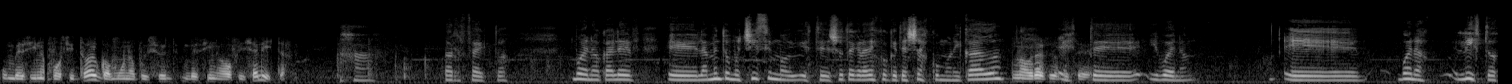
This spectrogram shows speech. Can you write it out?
un vecino opositor como un, un vecino oficialista. Ajá, perfecto. Bueno, Caleb, eh, lamento muchísimo, este, yo te agradezco que te hayas comunicado. No, gracias. Este, y bueno, eh, bueno, listo.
